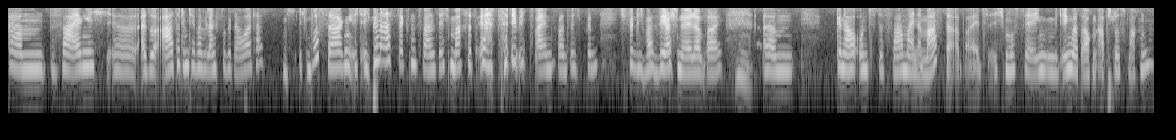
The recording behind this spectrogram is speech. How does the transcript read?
Ähm, das war eigentlich, äh, also A zu dem Thema, wie lange es so gedauert hat. Ich, ich muss sagen, ich, ich bin erst 26, mache das erst seitdem ich 22 bin. Ich finde, ich war sehr schnell dabei. Hm. Ähm, Genau, und das war meine Masterarbeit. Ich musste ja irgendwie mit irgendwas auch einen Abschluss machen,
